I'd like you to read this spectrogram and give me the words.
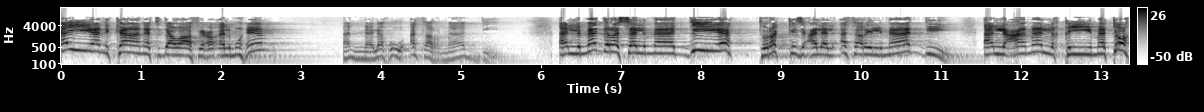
ايا كانت دوافعه المهم أن له أثر مادي. المدرسة المادية تركز على الأثر المادي. العمل قيمته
